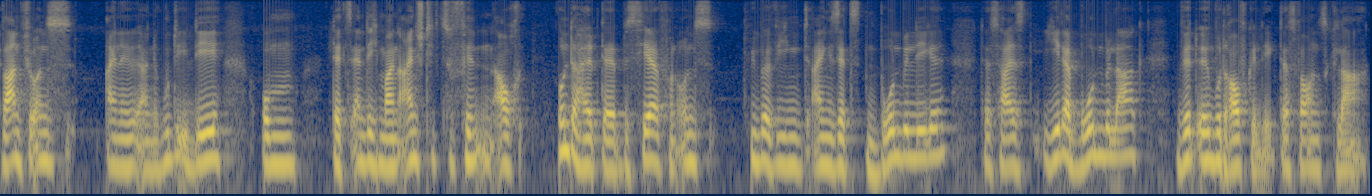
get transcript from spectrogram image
waren für uns eine, eine gute Idee, um letztendlich mal einen Einstieg zu finden, auch unterhalb der bisher von uns überwiegend eingesetzten Bodenbelege. Das heißt, jeder Bodenbelag wird irgendwo draufgelegt, das war uns klar.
